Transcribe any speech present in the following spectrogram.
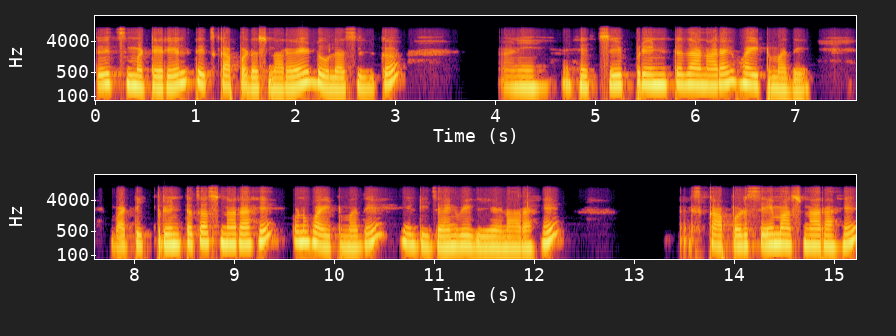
तेच मटेरियल तेच कापड असणार आहे. डोला सिल्क आणि ह्याचे प्रिंट जाणार आहे व्हाईटमध्ये बाटिक प्रिंटच असणार आहे पण व्हाईटमध्ये हे डिझाईन वेगळी येणार आहे. कापड सेम असणार आहे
